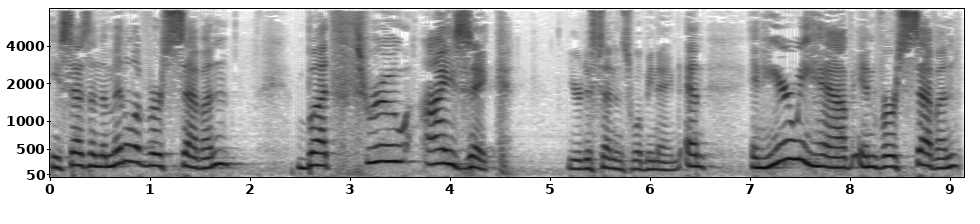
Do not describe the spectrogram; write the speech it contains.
he says in the middle of verse 7, but through Isaac your descendants will be named. And, and here we have in verse 7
